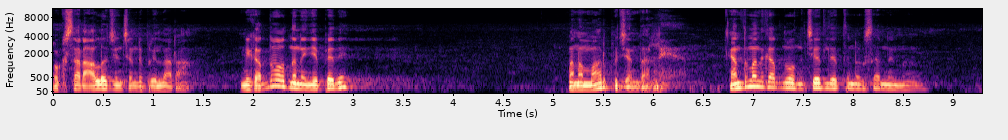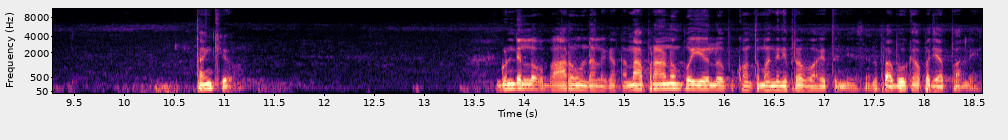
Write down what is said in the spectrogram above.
ఒకసారి ఆలోచించండి ప్రిల్లారా మీకు అర్థమవుతుంది నేను చెప్పేది? మనం మార్పు చెందాలి. ఎంతమందికి అర్థమవుతుంది? చేతులు ఎత్తుండి ఒకసారి నేను థ్యాంక్ యూ గుండెల్లో ఒక భారం ఉండాలి కదా. నా ప్రాణం పోయేలోపు కొంతమందిని ప్రభావితం చేశారు ప్రభుకి అప్పచెప్పాలి.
